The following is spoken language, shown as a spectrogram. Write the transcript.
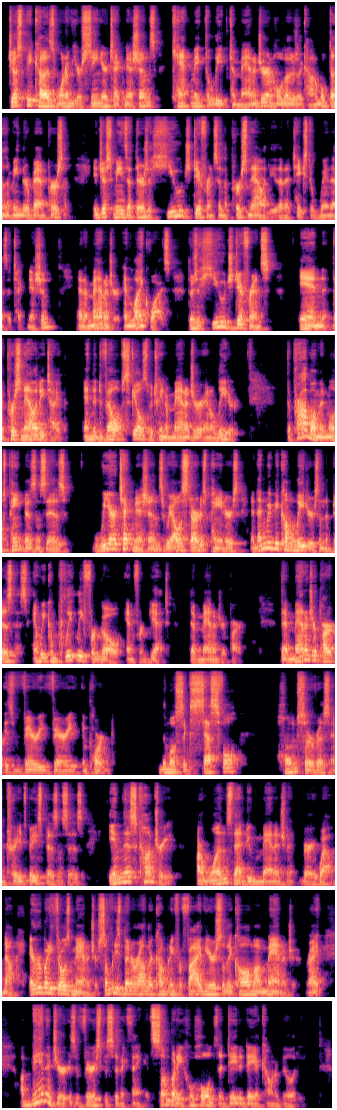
Just because one of your senior technicians can't make the leap to manager and hold others accountable doesn't mean they're a bad person. It just means that there's a huge difference in the personality that it takes to win as a technician and a manager. And likewise, there's a huge difference in the personality type and the developed skills between a manager and a leader. The problem in most paint businesses, we are technicians. We always start as painters, and then we become leaders in the business, and we completely forego and forget that manager part. That manager part is very, very important. The most successful home service and trades based businesses in this country are ones that do management very well. Now, everybody throws manager. Somebody's been around their company for five years, so they call them a manager, right? A manager is a very specific thing. It's somebody who holds the day to day accountability,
